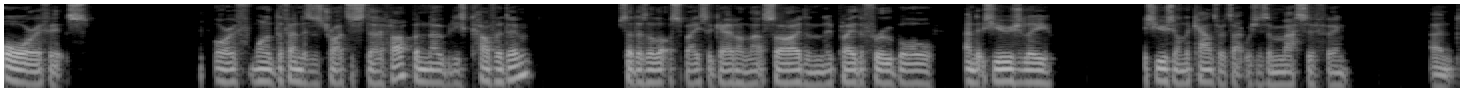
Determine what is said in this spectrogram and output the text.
or if it's or if one of the defenders has tried to step up and nobody's covered him. So there's a lot of space again on that side, and they play the through ball, and it's usually it's usually on the counter attack, which is a massive thing. And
